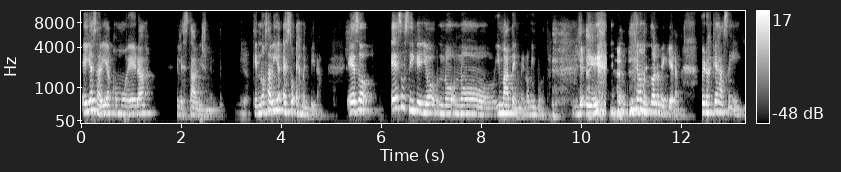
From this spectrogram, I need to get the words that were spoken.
ella sabía cómo era el establishment. Que no sabía, eso es mentira. Eso eso sí que yo no, no, y mátenme, no me importa. Eh, díganme todo lo que quieran. Pero es que es así.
